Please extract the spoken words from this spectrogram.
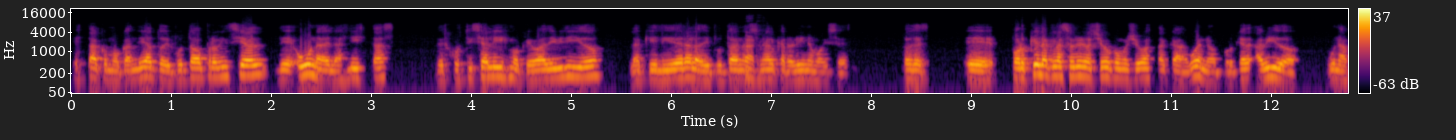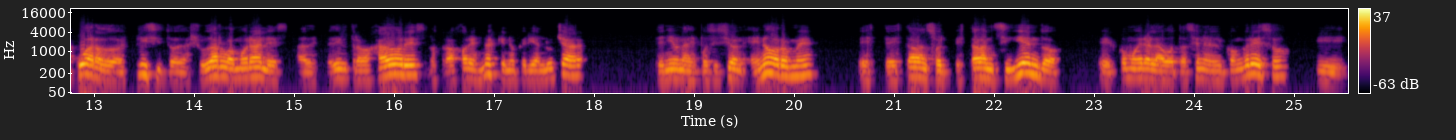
está como candidato a diputado provincial de una de las listas del justicialismo que va dividido, la que lidera la diputada nacional Carolina Moisés. Entonces, eh, ¿por qué la clase obrera llegó como llegó hasta acá? Bueno, porque ha habido un acuerdo explícito de ayudarlo a Morales a despedir trabajadores, los trabajadores no es que no querían luchar, tenían una disposición enorme, este, estaban, estaban siguiendo eh, cómo era la votación en el Congreso y,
